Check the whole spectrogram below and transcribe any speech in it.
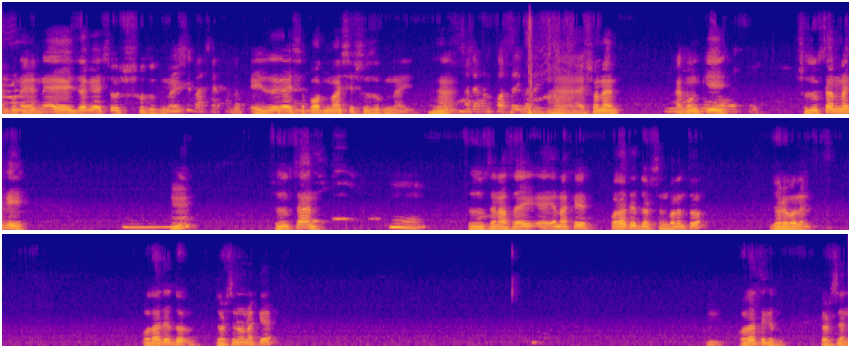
এখন এনে এই জায়গায় এসে সুযোগ নাই। এই জায়গায় এসে বদমাইশের সুযোগ নাই হ্যাঁ। হ্যাঁ শোনেন এখন কি? সুযোগ চান নাকি? হুম, হুম? সুযোগ চান? হ্যাঁ। সুযোগ চান। আচ্ছা এনাকে কোথাতে ধরছেন বলেন তো? জোরে বলেন। কোথাতে ধরছেন ওনাকে? কোথা থেকে ধরছেন?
